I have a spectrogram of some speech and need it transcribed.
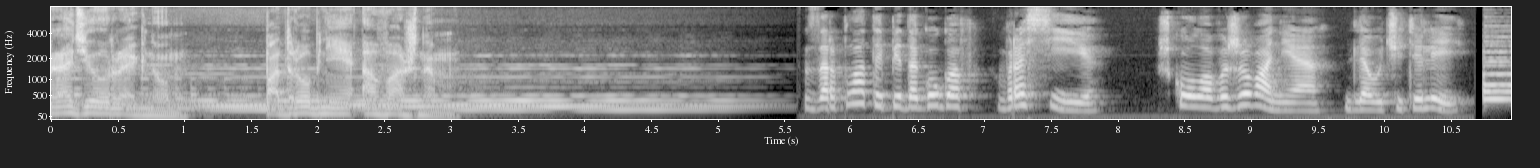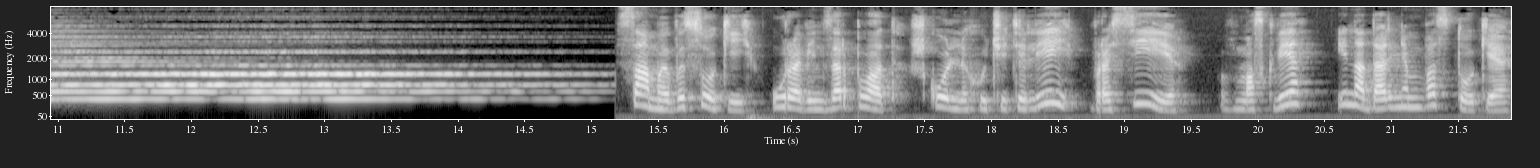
Радио Регнум. Подробнее о важном. Зарплаты педагогов в России. Школа выживания для учителей. Самый высокий уровень зарплат школьных учителей в России, в Москве и на Дальнем Востоке.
